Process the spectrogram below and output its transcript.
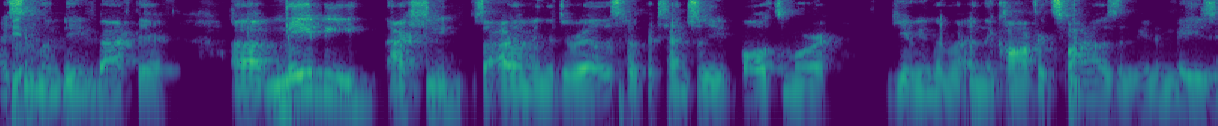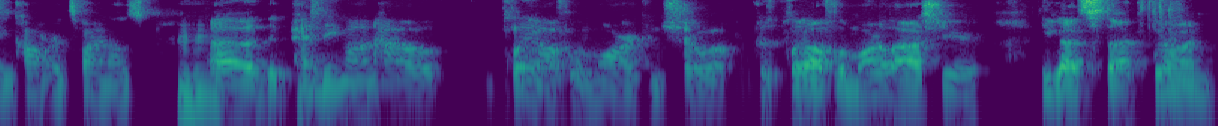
I see them being back there. Uh, maybe actually. So I don't mean to derail this, but potentially Baltimore giving them in the conference finals and be an amazing conference finals, Mhm. uh, depending on how playoff Lamar can show up. Because playoff Lamar last year, he got stuck throwing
